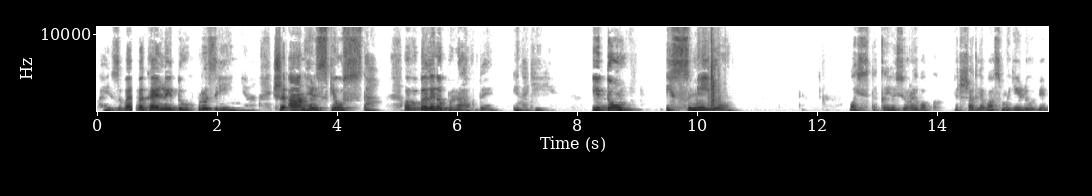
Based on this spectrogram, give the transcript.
хай зве пекельний дух прозріння, чи ангельські уста в билину правди і надії. Іду і смію. Ось такий ось уривок вірша для вас, мої любі.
